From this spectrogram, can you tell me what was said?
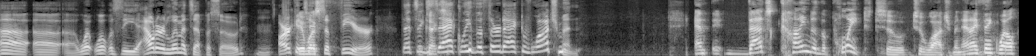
Uh, uh, uh, what what was the Outer Limits episode? Architects was- of Fear. That's exactly the third act of Watchmen. And that's kind of the point to to Watchmen. And I think, well,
